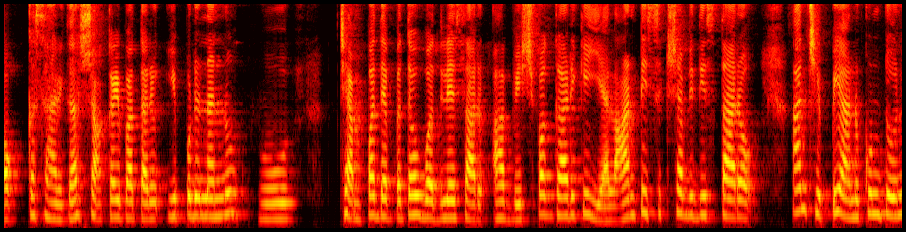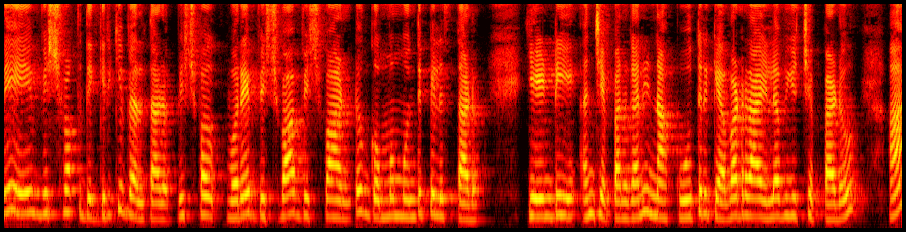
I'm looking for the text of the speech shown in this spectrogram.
ఒక్కసారిగా షాక్ అయిపోతారు. ఇప్పుడు నన్ను చెంపదెబ్బతో వదిలేశారు. ఆ విశ్వగాడికి ఎలాంటి శిక్ష విధిస్తారో అని చెప్పి అనుకుంటూనే విశ్వక్ దగ్గరికి వెళ్తాడు. విశ్వ ఒరే విశ్వ విశ్వ అంటూ గుమ్మ ముందు పిలుస్తాడు. ఏంటి? అని చెప్పాను కానీ నా కూతురికి ఎవడరా ఐ లవ్ యూ చెప్పాడు? ఆ,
